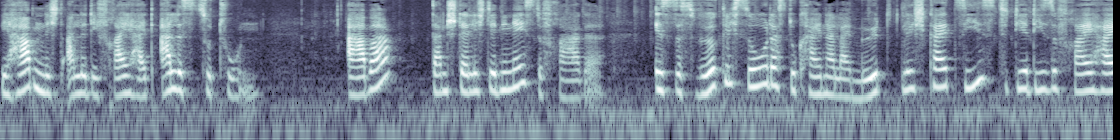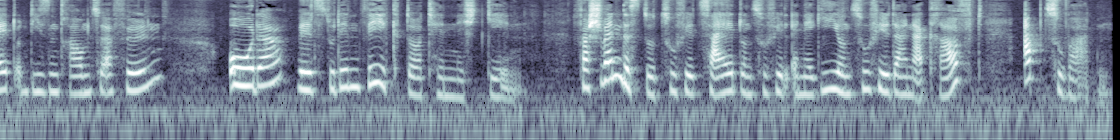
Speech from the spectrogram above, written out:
Wir haben nicht alle die Freiheit, alles zu tun. Aber dann stelle ich dir die nächste Frage. Ist es wirklich so, dass du keinerlei Möglichkeit siehst, dir diese Freiheit und diesen Traum zu erfüllen? Oder willst du den Weg dorthin nicht gehen? Verschwendest du zu viel Zeit und zu viel Energie und zu viel deiner Kraft, abzuwarten.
